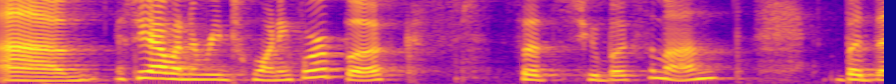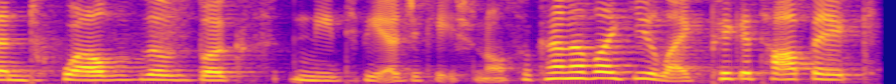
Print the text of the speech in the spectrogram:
Um, so yeah, I want to read 24 books. So that's two books a month. But then 12 of those books need to be educational. So kind of like you, like pick a topic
